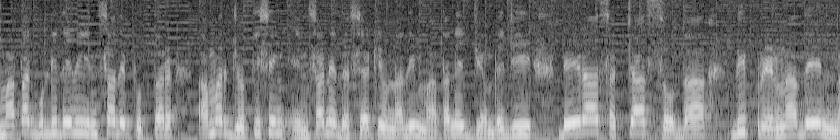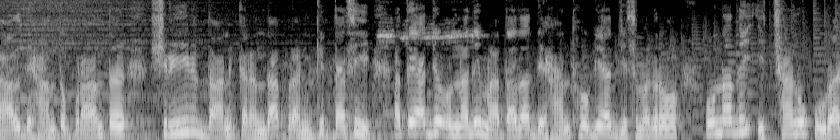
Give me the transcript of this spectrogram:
ਮਾਤਾ ਗੁੱਡੀ ਦੇਵੀ ਇਨਸਾ ਦੇ ਪੁੱਤਰ ਅਮਰ ਜੋਤੀ ਸਿੰਘ ਇਨਸਾ ਨੇ ਦੱਸਿਆ ਕਿ ਉਹਨਾਂ ਦੀ ਮਾਤਾ ਨੇ ਜਿਉਂਦੇ ਜੀ ਡੇਰਾ ਸੱਚਾ ਸੌਦਾ ਦੀ ਪ੍ਰੇਰਣਾ ਦੇ ਨਾਲ ਦੇਹਾਂਤ ਉਪਰੰਤ ਸ਼ਰੀਰ ਦਾਨ ਕਰਨ ਦਾ ਪ੍ਰਣ ਕੀਤਾ ਸੀ ਅਤੇ ਅੱਜ ਉਹਨਾਂ ਦੀ ਮਾਤਾ ਦਾ ਦੇਹਾਂਤ ਹੋ ਗਿਆ ਜਿਸ ਮਗਰੋਂ ਉਹਨਾਂ ਦੀ ਇੱਛਾ ਨੂੰ ਪੂਰਾ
